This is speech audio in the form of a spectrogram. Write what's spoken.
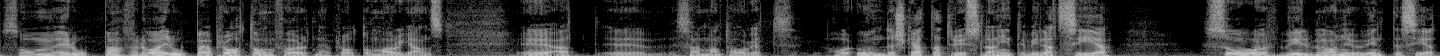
som Europa, för det var Europa jag pratade om förut när jag pratade om arrogans. Eh, att eh, sammantaget har underskattat Ryssland, inte velat se så vill man nu inte se att,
